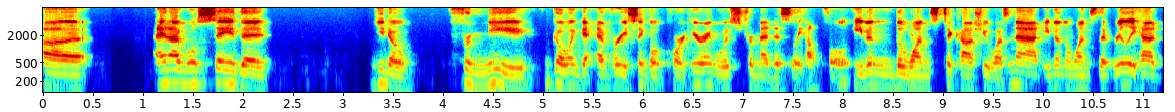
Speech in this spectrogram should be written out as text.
Uh, and I will say that, you know, for me, going to every single court hearing was tremendously helpful. Even the ones Tekashi wasn't at, even the ones that really had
